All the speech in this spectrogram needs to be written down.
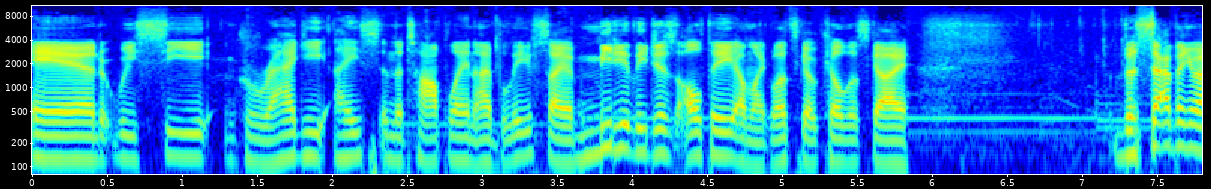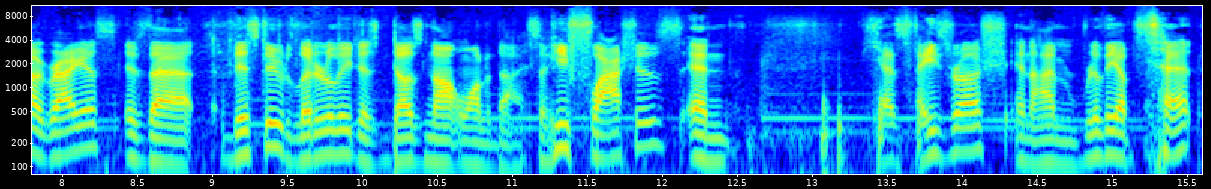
And we see Graggy Ice in the top lane, I believe. So I immediately just ulti. I'm like, let's go kill this guy. The sad thing about Gragas is that this dude literally just does not want to die. So he flashes and he has phase rush, and I'm really upset.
